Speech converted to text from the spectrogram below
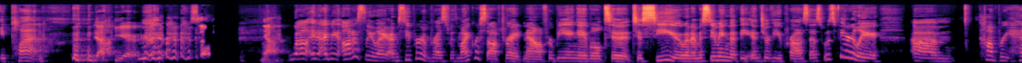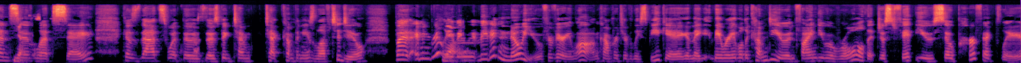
a plan that year. so, yeah. Well, it, I mean, honestly, like I'm super impressed with Microsoft right now for being able to to see you, and I'm assuming that the interview process was fairly um, comprehensive yes. let's say because that's what those those big tech companies love to do but i mean really yeah. they, they didn't know you for very long comparatively speaking and they they were able to come to you and find you a role that just fit you so perfectly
